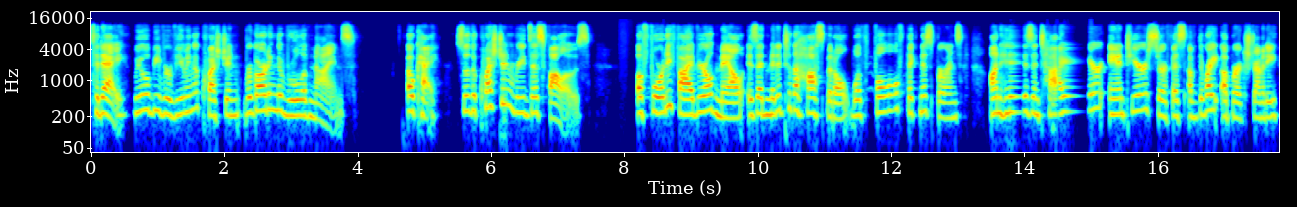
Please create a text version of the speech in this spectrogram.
Today, we will be reviewing a question regarding the rule of nines. Okay, so the question reads as follows A 45 year old male is admitted to the hospital with full thickness burns on his entire anterior surface of the right upper extremity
